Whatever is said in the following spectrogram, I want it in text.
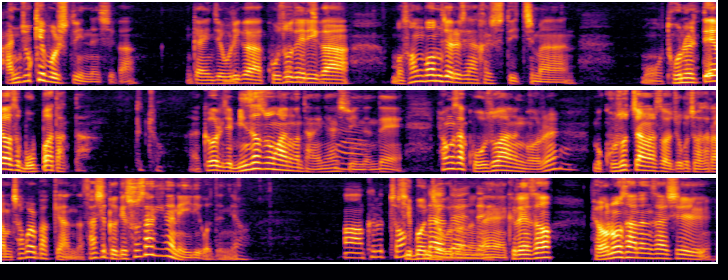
안 좋게 볼 수도 있는 시각. 그러니까 이제 음. 우리가 고소 대리가 뭐 성범죄를 생각할 수도 있지만 뭐 돈을 떼어서 못 받았다. 그렇죠. 아, 그걸 이제 민사소송하는 건 당연히 할수 음. 있는데 형사 고소하는 거를 음. 뭐 고소장을 써주고 저 사람은 처벌받게 한다. 사실 그게 수사기관의 일이거든요. 아 그렇죠. 기본적으로는. 네, 네, 네. 네, 그래서 변호사는 사실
